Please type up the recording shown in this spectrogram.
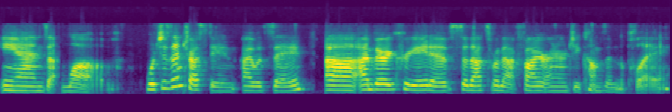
and love. Which is interesting, I would say. Uh, I'm very creative, so that's where that fire energy comes into play.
